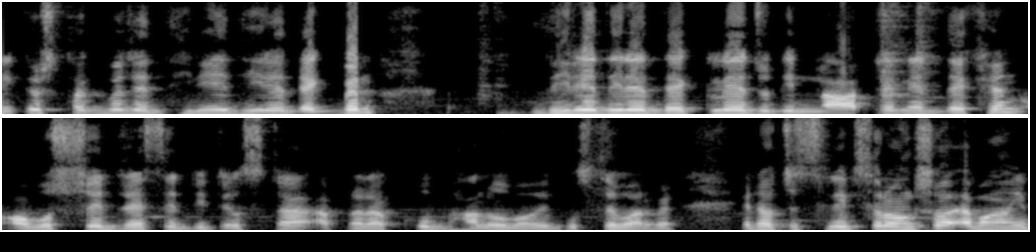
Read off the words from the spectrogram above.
রিকোয়েস্ট থাকবে যে ধীরে ধীরে দেখবেন। ধীরে ধীরে দেখলে যদি না টেনে দেখেন, অবশ্যই ড্রেসের ডিটেলসটা আপনারা খুব ভালোভাবে বুঝতে পারবেন। এটা হচ্ছে স্লিপসের অংশ এবং আমি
